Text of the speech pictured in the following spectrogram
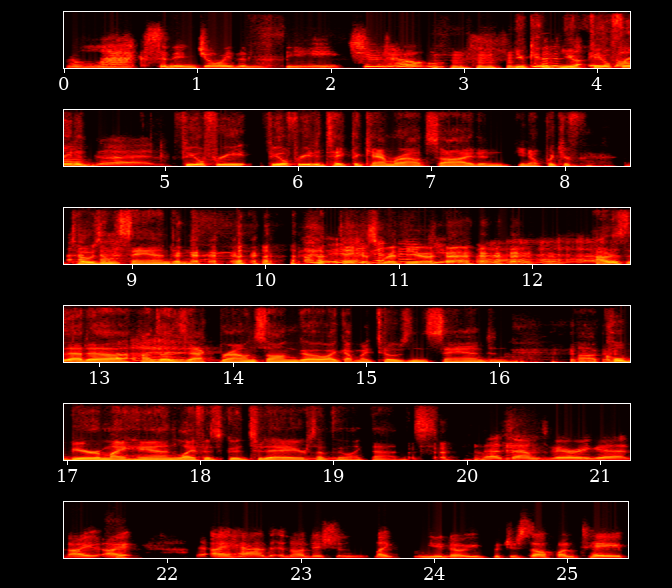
relax and enjoy the beach you know you can you feel free to good feel free feel free to take the camera outside and you know put your toes in the sand and oh, take us with you, you. how does that uh how does that zac brown song go i got my toes in the sand and uh, cold beer in my hand life is good today or something mm. like that you know. that sounds very good i i I had an audition, like you know, you put yourself on tape.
